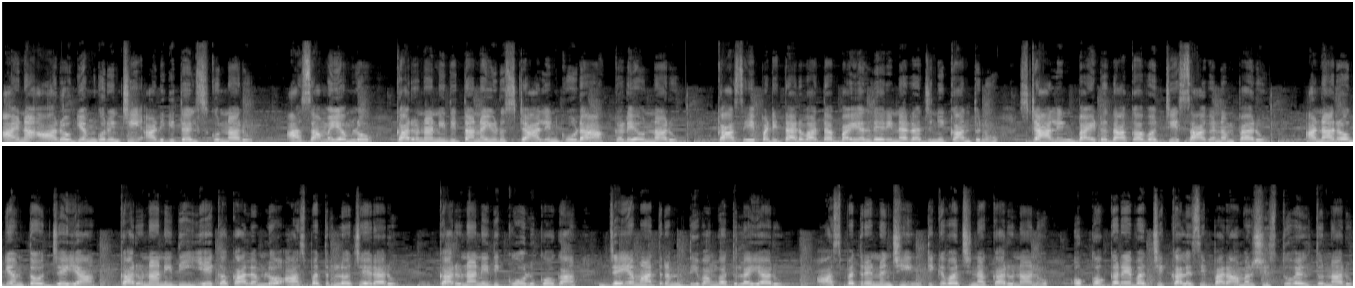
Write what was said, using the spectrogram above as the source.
ఆయన ఆరోగ్యం గురించి అడిగి తెలుసుకున్నారు. ఆ సమయంలో కరుణానిధి తనయుడు స్టాలిన్ కూడా అక్కడే ఉన్నారు. కాసేపటి తర్వాత బయలుదేరిన రజనీకాంత్ను స్టాలిన్ బయట దాకా వచ్చి సాగనంపారు. అనారోగ్యంతో జయ కరుణానిధి ఏకకాలంలో ఆసుపత్రిలో చేరారు. కరుణానిధి కోలుకోగా జయ మాత్రం దివంగతులయ్యారు. ఆసుపత్రి నుంచి ఇంటికి వచ్చిన కరుణాను ఒక్కొక్కరే వచ్చి కలిసి పరామర్శిస్తూ వెళ్తున్నారు.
